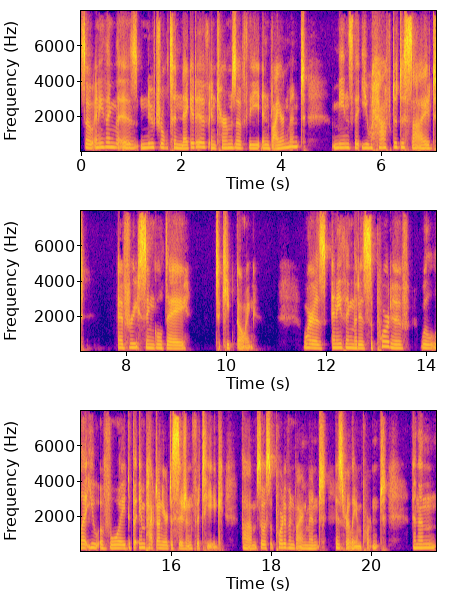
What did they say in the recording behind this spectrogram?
so anything that is neutral to negative in terms of the environment means that you have to decide every single day to keep going. Whereas anything that is supportive will let you avoid the impact on your decision fatigue. Um, so, a supportive environment is really important. And then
